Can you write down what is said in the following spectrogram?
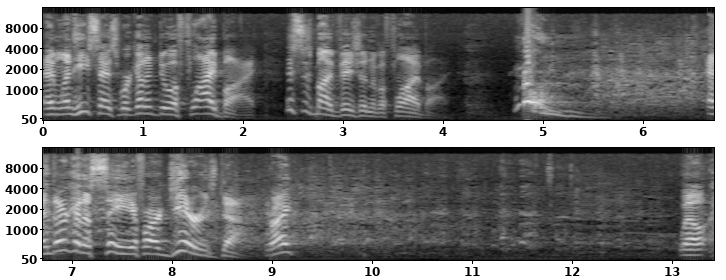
And when he says we're going to do a flyby, this is my vision of a flyby. Boom! And they're going to see if our gear is down, right? Well,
